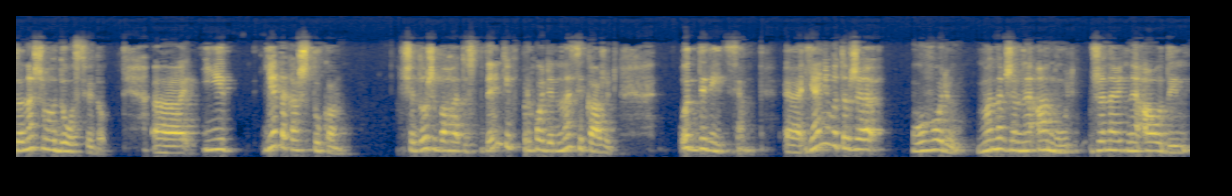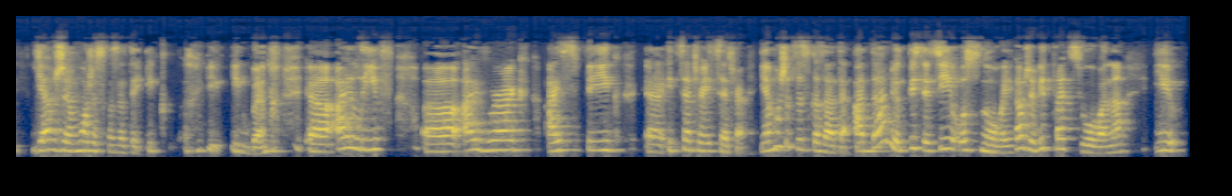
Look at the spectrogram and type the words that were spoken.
до нашого досвіду. І є така штука, що дуже багато студентів приходять до нас і кажуть: от дивіться, я нібито вже говорю, в мене вже не А0, вже навіть не А1, я вже можу сказати ік, ік, ікбен, Е, I live, е, I work, I speak, е, etc., etc. Я можу це сказати. А далі, от після цієї основи, яка вже відпрацьована і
